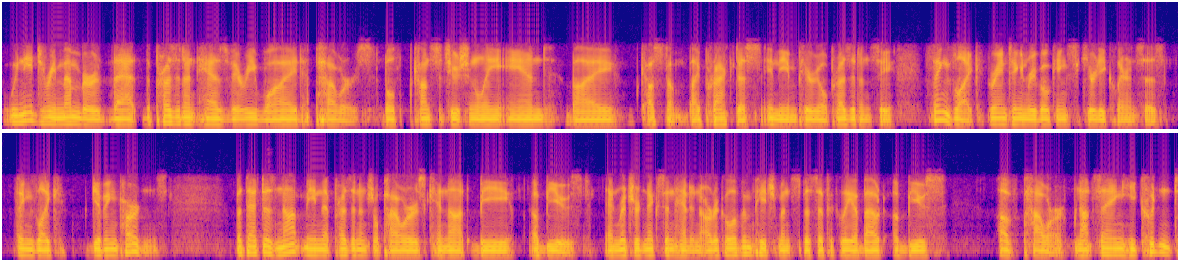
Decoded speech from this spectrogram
we need to remember that the president has very wide powers, both constitutionally and by custom, by practice in the imperial presidency. Things like granting and revoking security clearances, things like giving pardons. But that does not mean that presidential powers cannot be abused. And Richard Nixon had an article of impeachment specifically about abuse of power. Not saying he couldn't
